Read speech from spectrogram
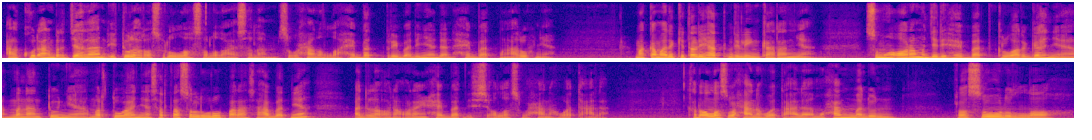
Al-Quran berjalan, itulah Rasulullah SAW. Subhanallah, hebat pribadinya dan hebat pengaruhnya. Maka mari kita lihat di lingkarannya. Semua orang menjadi hebat, keluarganya, menantunya, mertuanya, serta seluruh para sahabatnya adalah orang-orang yang hebat di sisi Allah Subhanahu wa taala. Kata Allah Subhanahu wa taala, Muhammadun Rasulullah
